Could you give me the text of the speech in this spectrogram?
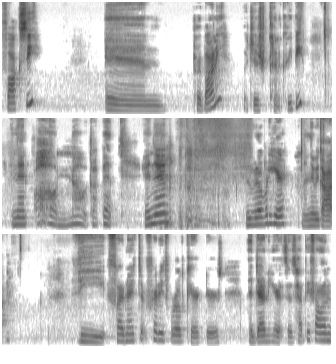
Foxy and Bonnie, which is kind of creepy. And then, oh no, it got bent. And then, move it over to here. And then we got the Five Nights at Freddy's World characters. And down here it says Happy, Val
